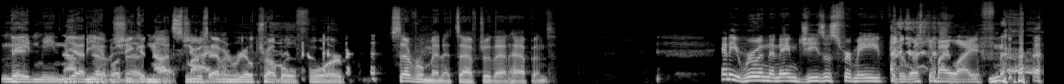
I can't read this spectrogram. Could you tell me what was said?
made me not yeah, be no, able she to could not not. She was having real trouble for several minutes after that happened. And he ruined the name Jesus for me for the rest of my life.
